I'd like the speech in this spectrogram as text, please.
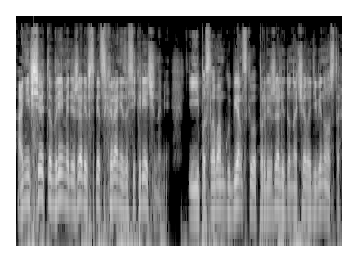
Они все это время лежали в спецхране засекреченными и, по словам Губернского, пролежали до начала 90-х,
